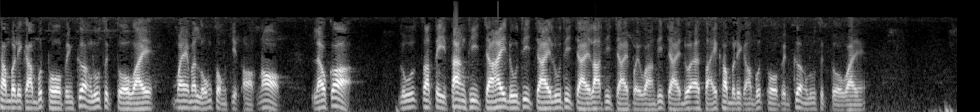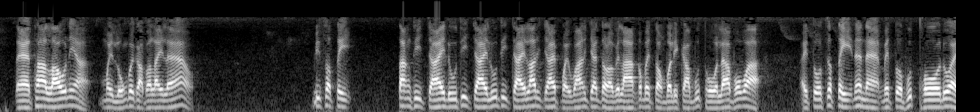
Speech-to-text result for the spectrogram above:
คำบริกรรมพุทโธเป็นเครื่องรู้สึกตัวไว้ ไม่ให้มันหลงส่งจิตออกนอก แล้วก็รู้สติตั้งที่ใจดูที่ใจรู้ที่ใจละที่ใจปล่อยวางที่ใจ โดยอาศัยคำบริกรรมพุทโธเป็นเครื่องรู้สึกตัวไว้ แต่ถ้าเราเนี่ยไม่หลงไปกับอะไรแล้วมีสติตั้งที่ใจดูที่ใจรู้ที่ใจละที่ใจปล่อยวางที่ใจตลอดเวลาก็ไม่ต้องบริกรรมพุทโธแล้ว เพราะว่าไอ้ตัวสตินั่นแหละเป็นตัวพุทโธด้วย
